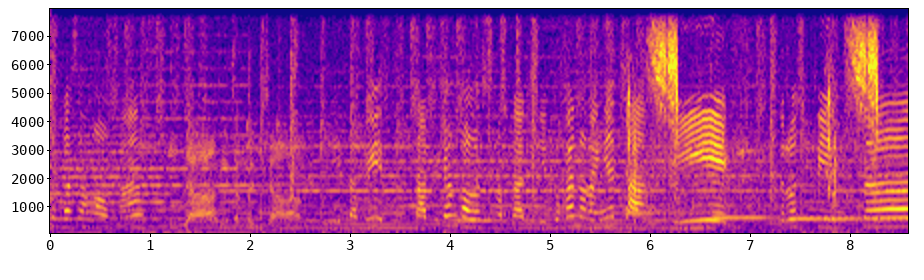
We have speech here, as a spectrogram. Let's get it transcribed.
Suka sama Mas. Iya, ngecap-ngecap. Iya, tapi tapi kan kalau sekretaris itu kan orangnya cantik, terus pinter,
